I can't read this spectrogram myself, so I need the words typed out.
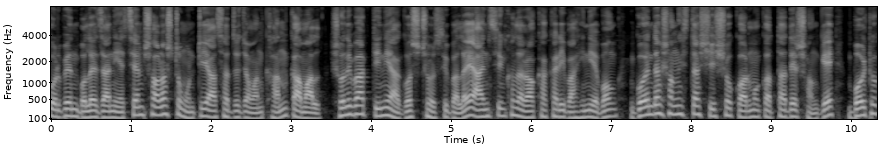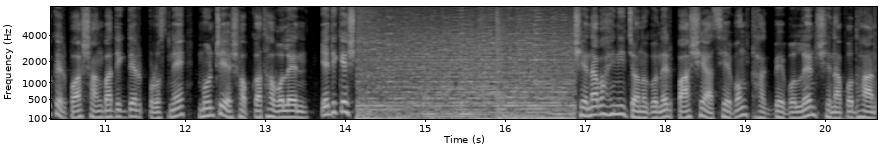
করবেন বলে জানিয়েছেন স্বরাষ্ট্রমন্ত্রী আসাদুজ্জামান খান কামাল। শনিবার তিন আগস্ট সচিবালয়ে আইন শৃঙ্খলা রক্ষাকারী বাহিনী এবং গোয়েন্দা সংস্থার শীর্ষ কর্মকর্তাদের সঙ্গে বৈঠকের পর সাংবাদিকদের প্রশ্নে মন্ত্রী এসব কথা বলেন। এদিকে সেনাবাহিনী জনগণের পাশে আছে এবং থাকবে বললেন সেনাপ্রধান।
